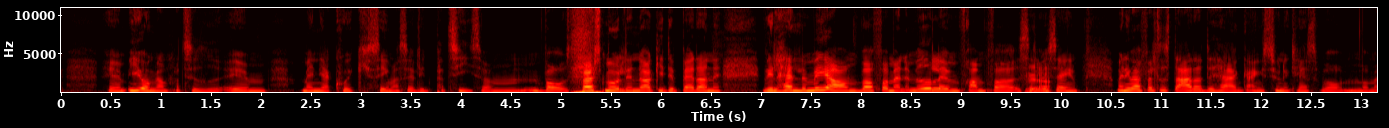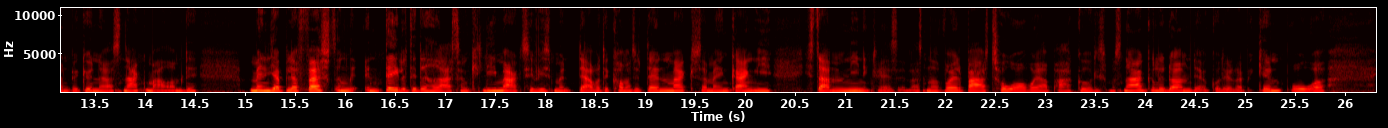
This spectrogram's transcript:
øhm, i Ungdomspartiet, øhm, men jeg kunne ikke se mig selv i et parti, som, hvor spørgsmålene nok i debatterne vil handle mere om, hvorfor man er medlem frem for selve Ja. sagen. Men i hvert fald så starter det her en gang i 7. klasse, hvor, hvor man begynder at snakke meget om det. Men jeg bliver først en, en del af det, der hedder som klimaaktivisme, der hvor det kommer til Danmark, som er en gang i, i starten af 9. klasse, eller sådan noget, hvor jeg bare to år, hvor jeg bare har gået ligesom og snakket lidt om det, og gået lidt op i genbrug, og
